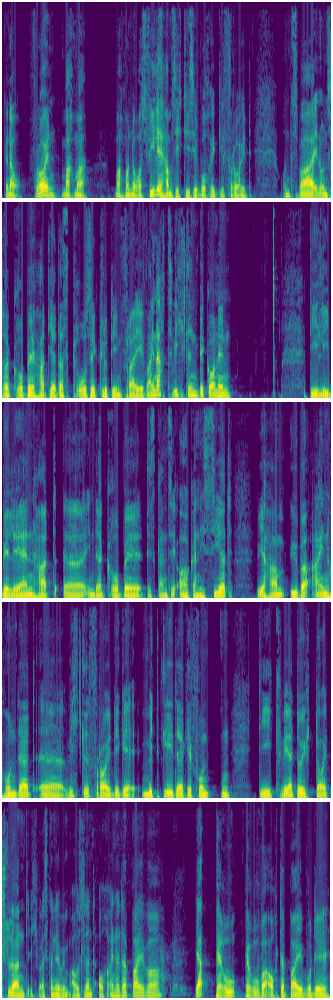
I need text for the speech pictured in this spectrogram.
Genau, freuen, mach mal, mach mal noch was. Viele haben sich diese Woche gefreut. Und zwar in unserer Gruppe hat ja das große glutenfreie Weihnachtswichteln begonnen. Die liebe Leanne hat äh, in der Gruppe das Ganze organisiert. Wir haben über 100 äh, wichtelfreudige Mitglieder gefunden, die quer durch Deutschland, ich weiß gar nicht, ob im Ausland auch einer dabei war. Ja, Peru, Peru war auch dabei, wurde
